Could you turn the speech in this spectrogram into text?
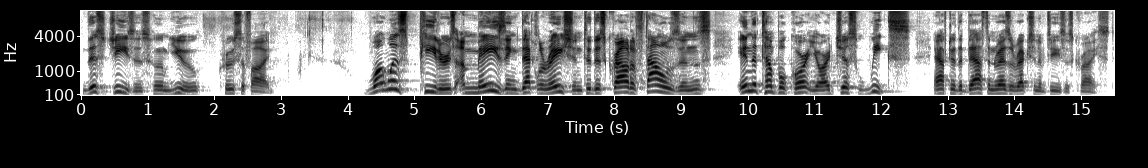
this Jesus whom you crucified. What was Peter's amazing declaration to this crowd of thousands in the temple courtyard just weeks after the death and resurrection of Jesus Christ?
